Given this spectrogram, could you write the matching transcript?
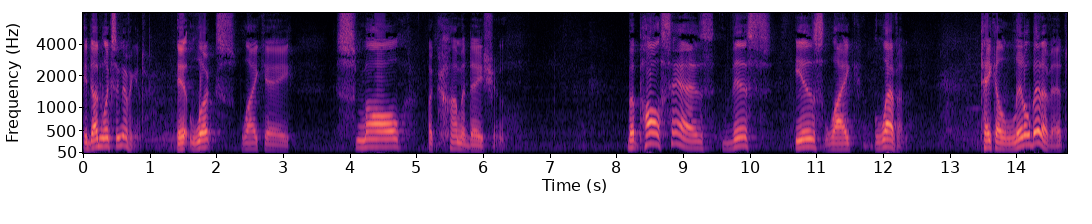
It doesn't look significant. It looks like a small accommodation. But Paul says this is like leaven. Take a little bit of it,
